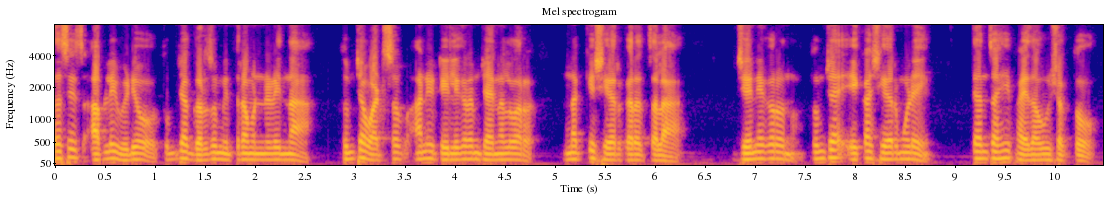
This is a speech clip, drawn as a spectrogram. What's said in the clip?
तसेच आपले व्हिडिओ तुमच्या गरजू मित्रमंडळींना तुमच्या व्हॉट्सअप आणि टेलिग्राम चॅनलवर नक्की शेअर करत चला. जेणेकरून तुमच्या एका शेअरमुळे त्यांचाही फायदा होऊ शकतो.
